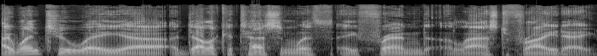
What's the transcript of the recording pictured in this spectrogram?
I went to a, uh, a delicatessen with a friend last Friday.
